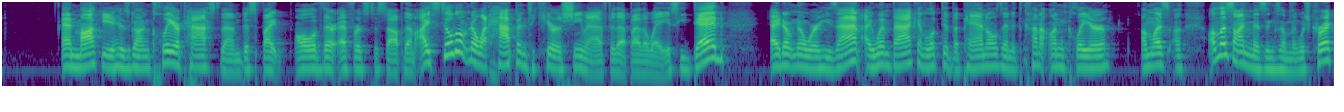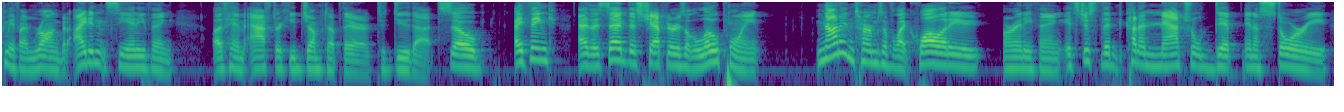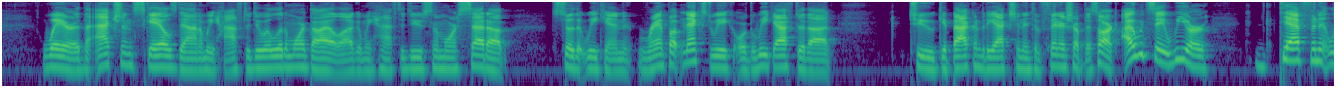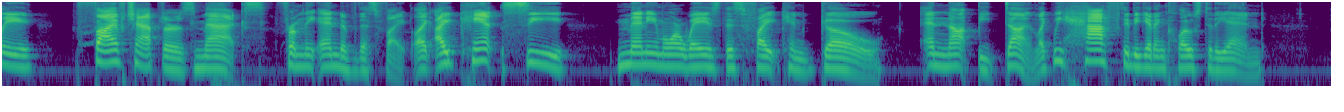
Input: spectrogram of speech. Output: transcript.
And Machia has gone clear past them despite all of their efforts to stop them. I still don't know what happened to Kirishima after that, by the way. Is he dead? I don't know where he's at. I went back and looked at the panels, and it's kind of unclear. Unless uh, unless I'm missing something, which correct me if I'm wrong, but I didn't see anything of him after he jumped up there to do that. So I think, as I said, this chapter is a low point, not in terms of like quality or anything. It's just the kind of natural dip in a story where the action scales down and we have to do a little more dialogue and we have to do some more setup so that we can ramp up next week or the week after that to get back into the action and to finish up this arc. I would say we are definitely five chapters max from the end of this fight. Like, I can't see many more ways this fight can go and not be done. Like, we have to be getting close to the end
